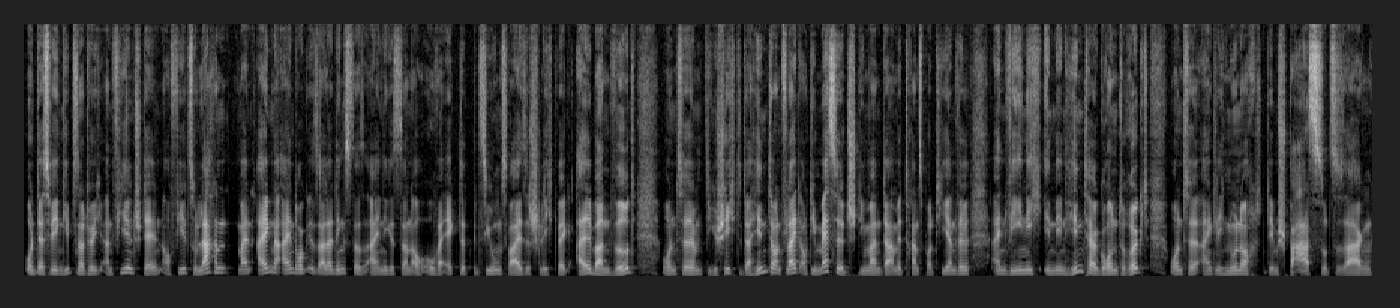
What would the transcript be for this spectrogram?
Und deswegen gibt es natürlich an vielen Stellen auch viel zu lachen. Mein eigener Eindruck ist allerdings, dass einiges dann auch overacted bzw. schlichtweg albern wird und äh, die Geschichte dahinter und vielleicht auch die Message, die man damit transportieren will, ein wenig in den Hintergrund rückt und äh, eigentlich nur noch dem Spaß sozusagen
